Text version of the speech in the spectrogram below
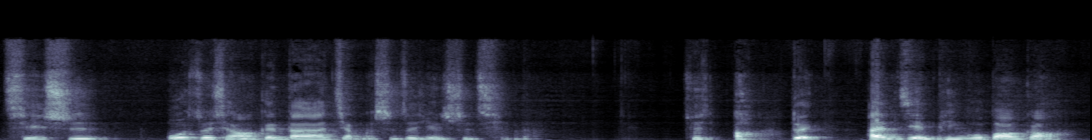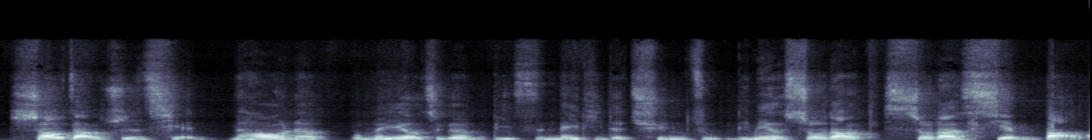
其实我最想要跟大家讲的是这件事情呢，就哦对，安检评估报告稍早之前，然后呢，我们也有这个彼此媒体的群组里面有收到收到线报啊，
